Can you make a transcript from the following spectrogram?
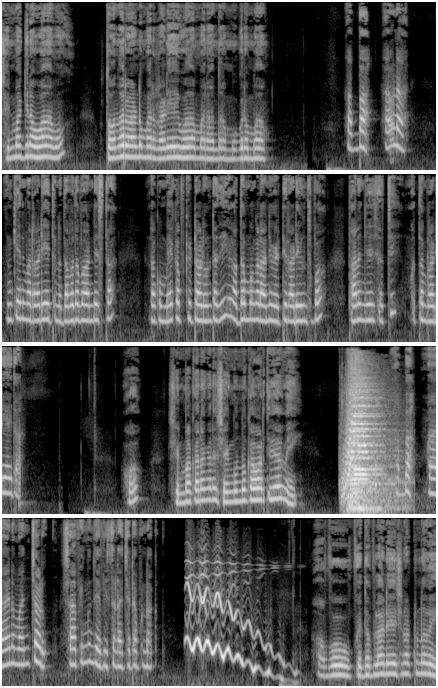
సినిమాకిన పోదాము. తొందరగా అండు మరి రెడీ అయ్యి పోదాం మరి అందరం ముగ్గురం పోదాం. అబ్బా అవునా? ఇంకేంది మరి రెడీ అవుతున్నా దెబ్బ దెబ్బ అండిస్తా నాకు మేకప్ కిట్ ఆడు ఉంటుంది అద్దం ముంగడ అన్ని పెట్టి రెడీ ఉంచుపో తానం చేసి వచ్చి మొత్తం రెడీ అవుతా ఓ సినిమా కనగానే శంగుందు కాబట్టి అబ్బా మా ఆయన మంచాడు. షాపింగ్ చేపిస్తాడు వచ్చేటప్పుడు నాకు. అబ్బో పెద్ద ప్లాన్ వేసినట్టున్నవే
